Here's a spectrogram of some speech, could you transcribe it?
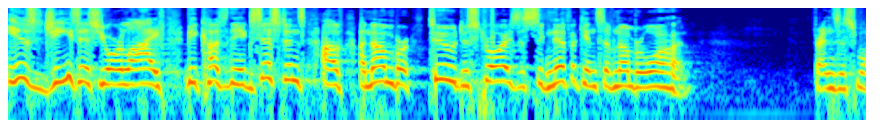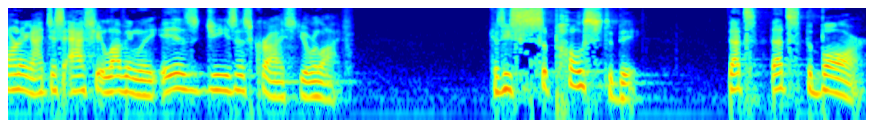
is Jesus your life? Because the existence of a number two destroys the significance of number one. Friends, this morning, I just ask you lovingly, is Jesus Christ your life? Because he's supposed to be. That's, that's the bar.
